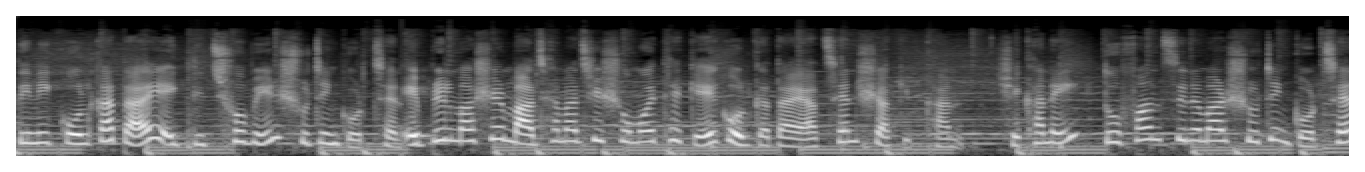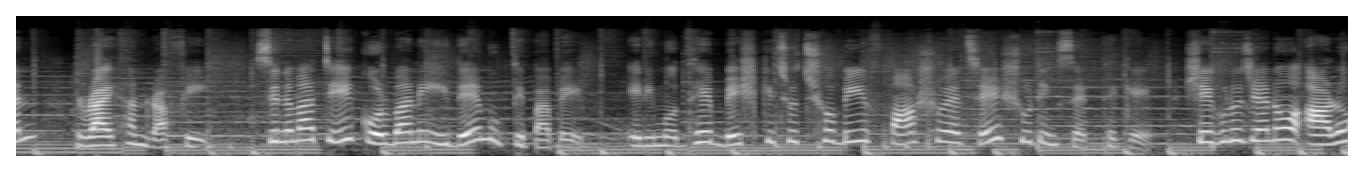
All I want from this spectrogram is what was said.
তিনি কলকাতায় একটি ছবির শুটিং করছেন। এপ্রিল মাসের মাঝামাঝি সময় থেকে কলকাতায় আছেন শাকিব খান। সেখানেই তুফান সিনেমার শুটিং করছেন রায়হান রাফি। সিনেমাটি কোরবানি ঈদে মুক্তি পাবে। এরই মধ্যে বেশ কিছু ছবি ফাঁস হয়েছে শুটিং সেট থেকে। সেগুলো যেন আরও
